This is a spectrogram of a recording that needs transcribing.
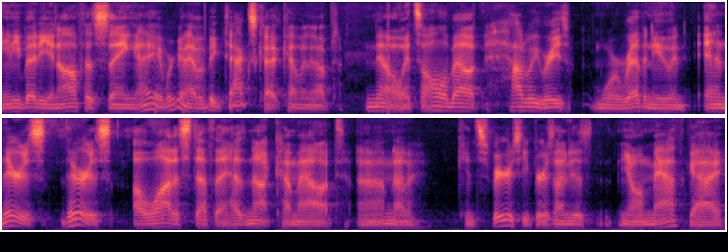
anybody in office saying, hey, we're going to have a big tax cut coming up. No, it's all about how do we raise more revenue and and there's there is a lot of stuff that has not come out. Uh, I'm not a conspiracy person. I'm just, you know, a math guy.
